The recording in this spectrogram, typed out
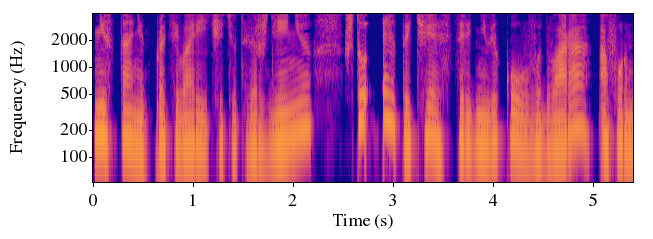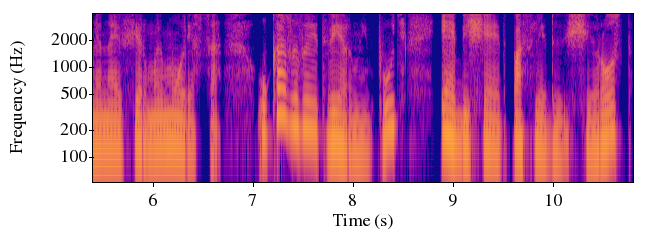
не станет противоречить утверждению, что эта часть средневекового двора, оформленная фирмой Морриса, указывает верный путь и обещает последующий рост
